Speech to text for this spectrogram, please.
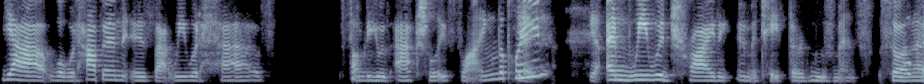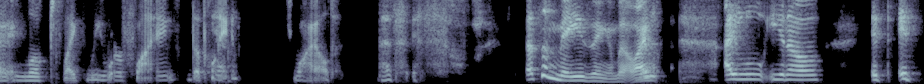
yeah, what would happen is that we would have somebody who was actually flying the plane. yeah. And we would try to imitate their movements so that it looked like we were flying the plane. It's wild. That's it's so that's amazing though. Yeah. I I you know, it it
